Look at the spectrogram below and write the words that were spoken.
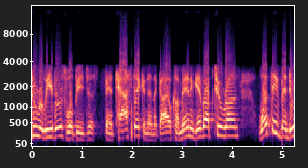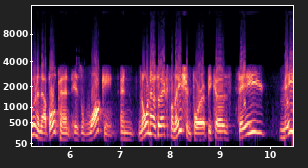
two relievers will be just fantastic, and then the guy will come in and give up two runs. What they've been doing in that bullpen is walking, and no one has an explanation for it because they may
